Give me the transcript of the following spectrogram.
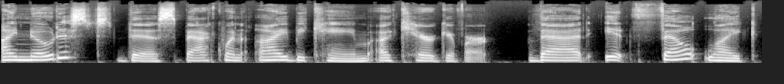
I noticed this back when I became a caregiver that it felt like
